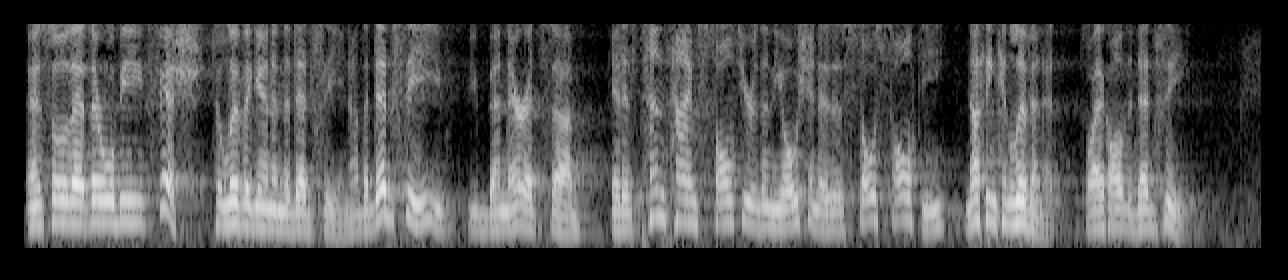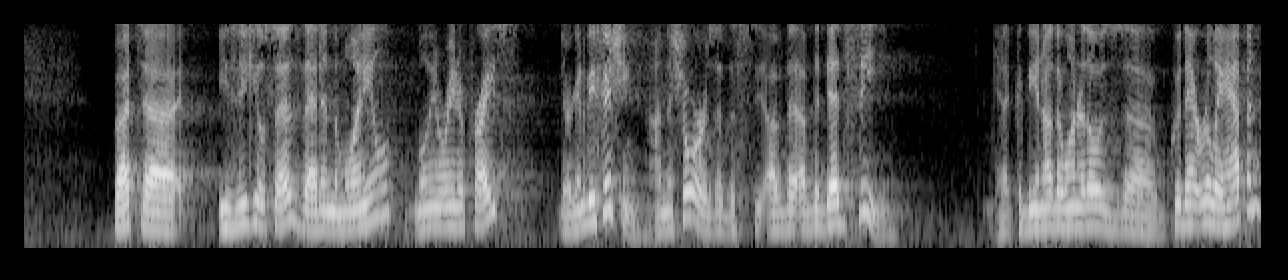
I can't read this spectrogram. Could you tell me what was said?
and so that there will be fish to live again in the Dead Sea. Now, the Dead Sea, you've been there, it's, uh, it is 10 times saltier than the ocean. It is so salty, nothing can live in it. That's why they call it the Dead Sea. But uh, Ezekiel says that in the millennial, millennial reign of Christ, they're going to be fishing on the shores of the, of the, of the Dead Sea. That could be another one of those. Uh, could that really happen?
